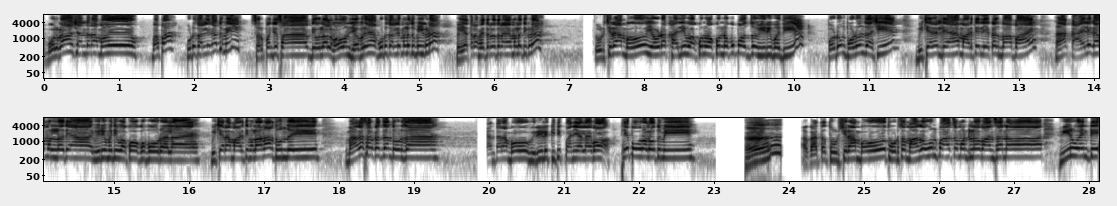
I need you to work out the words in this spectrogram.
बोल का शांताराम भाऊ? बापा कुठं चालले का तुम्ही? सरपंच साहेब देवलाल भाऊ झबरे कुठं चालले मला तुम्ही इकडं? यात्रा फेत्र नाही मला तिकडं? तुळशीराम भाऊ एवढं खाली वाकून वाकून नको पाहतो विहिरीमध्ये. पडून पडून जाशील. बिचाऱ्याला त्या मारतील एकच बाप आहे. हा कायले का म्हणलं त्या विहिरीमध्ये वाको वाको पोहू राहिलाय? बिचारा मारती मला अनाथ होऊन जाईल. मागासारखाच जाण थोडसा. शांताराम भाऊ विहिरीला किती पाणी आलाय बा हे पोहू राहिलो तुम्ही. अगं आता तुळशीराम भाऊ थोडंसं मागं होऊन पाहायचं म्हटलं माणसानं. विहीर होईन ते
